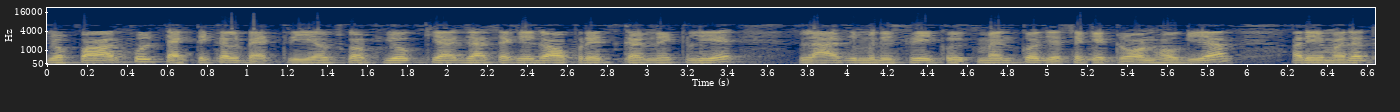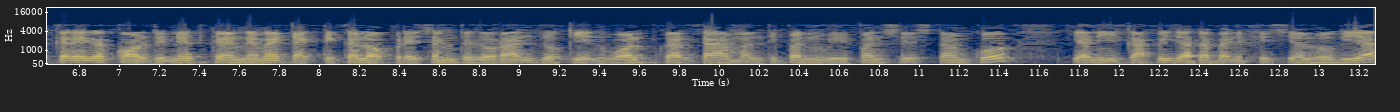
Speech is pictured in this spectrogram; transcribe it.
जो पावरफुल टेक्टिकल बैटरी है, उसका उपयोग किया जा सकेगा ऑपरेट करने के लिए लार्ज मिलिट्री इक्विपमेंट को, जैसे कि ड्रोन हो गया, और ये मदद करेगा कोऑर्डिनेट करने में टेक्टिकल ऑपरेशन के दौरान, जो कि इन्वॉल्व करता है मल्टीपल वेपन सिस्टम को, यानी काफ़ी ज़्यादा बेनिफिशियल हो गया।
